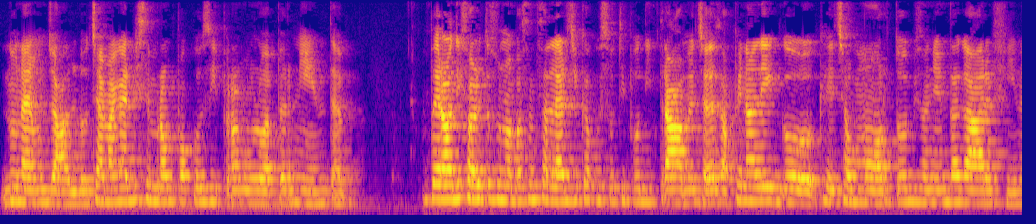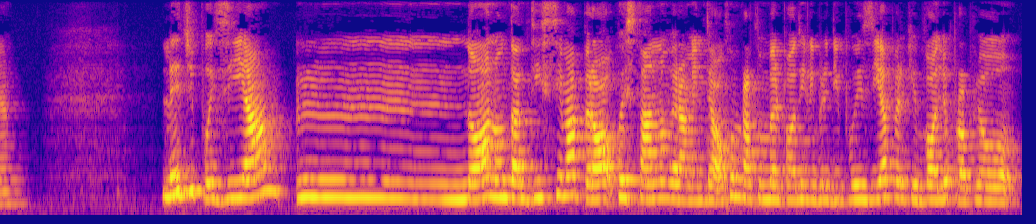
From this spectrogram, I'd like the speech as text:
non è un giallo, cioè magari sembra un po' così, però non lo è per niente. Però di solito sono abbastanza allergica a questo tipo di trame, cioè appena leggo che c'è un morto bisogna indagare, fine. Leggi poesia? Mm, no, non tantissima, però quest'anno veramente ho comprato un bel po' di libri di poesia perché voglio proprio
